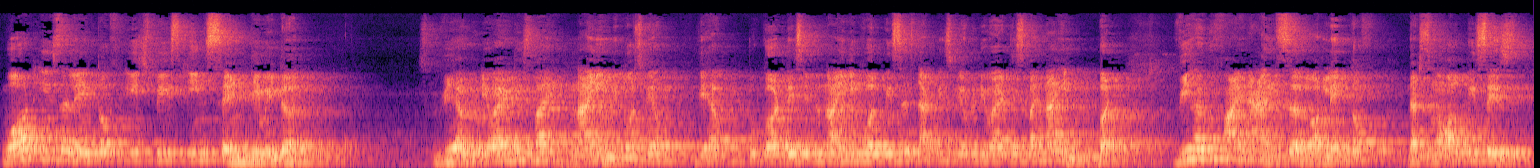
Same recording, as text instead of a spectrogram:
what is the length of each piece in centimeter? We have to divide this by 9 because we have we have to cut this into 9 equal pieces. That means we have to divide this by 9 but we have to find answer or length of that small pieces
